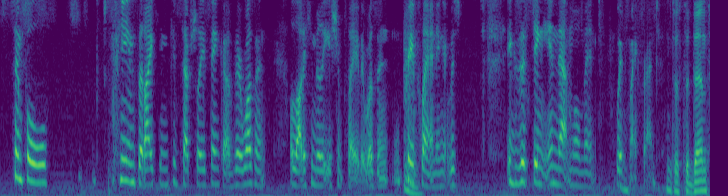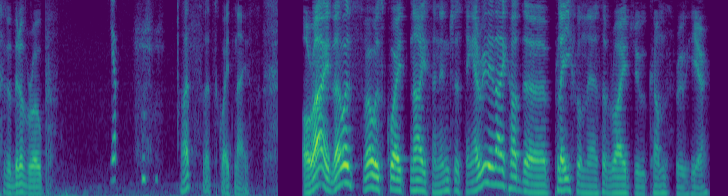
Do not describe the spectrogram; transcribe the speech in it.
simple scenes that I can conceptually think of. There wasn't a lot of humiliation play. There wasn't pre-planning. It was just existing in that moment with my friend. Just a dance with a bit of rope. Yep. That's that's quite nice. All right, that was that was quite nice and interesting. I really like how the playfulness of Raiju comes through here.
